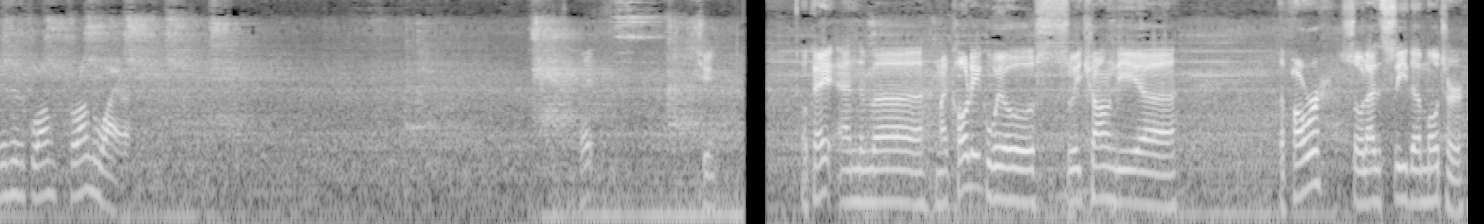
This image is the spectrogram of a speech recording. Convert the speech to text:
This is ground, ground wire. Okay. Okay, and uh, my colleague will switch on the uh, the power. So let's see the motor.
